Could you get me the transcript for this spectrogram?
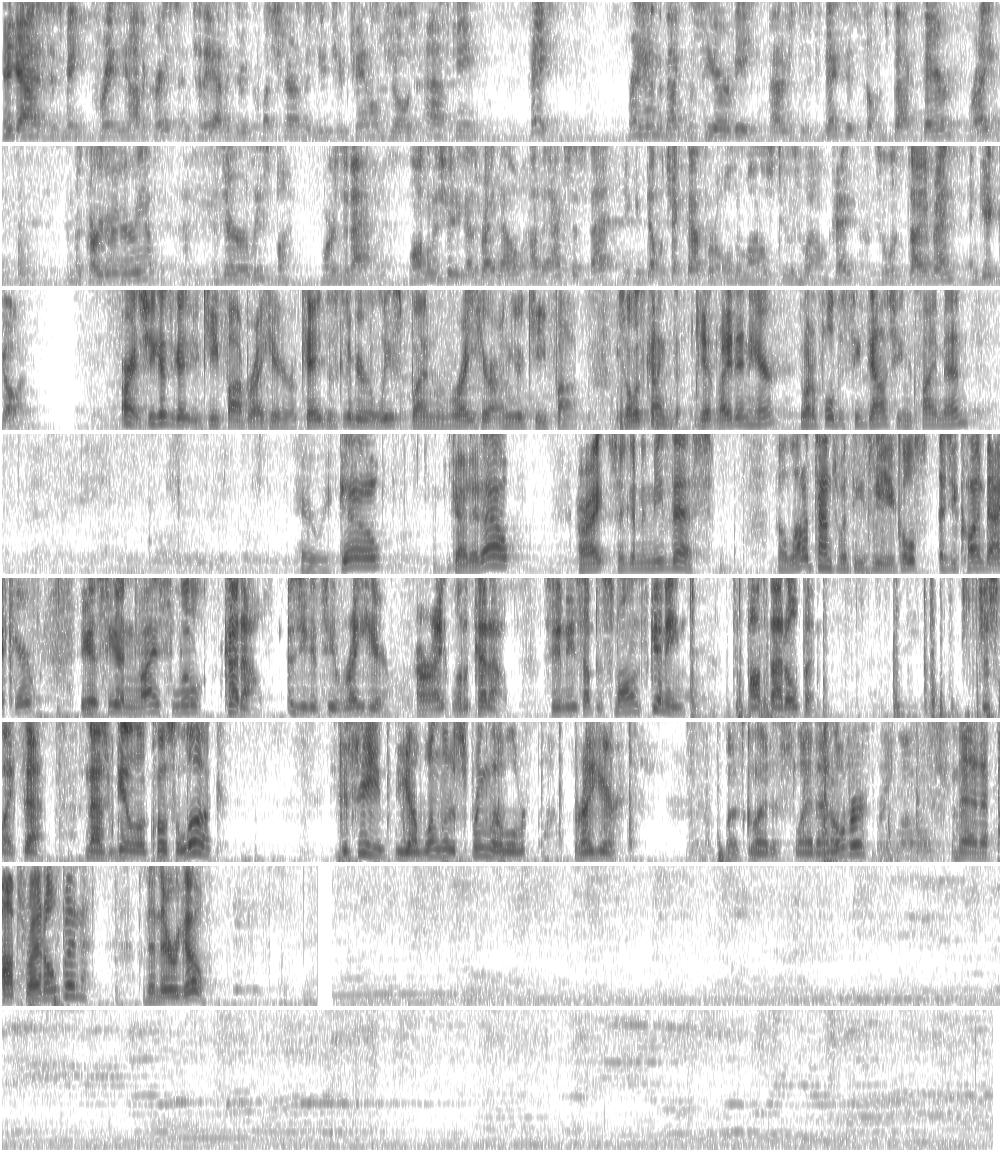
Hey guys, it's me, Crazy Honda Chris, and today I had a good questioner on the YouTube channel. Joe's asking, hey, right here in the back of the CRV, battery's disconnected, someone's back there, right, in the cargo area. Is there a release button? Where is it at? Well, I'm gonna show you guys right now how to access that. You can double check that for older models too as well, okay? So let's dive in and get going. All right, so you guys got your key fob right here, okay? There's gonna be a release button right here on your key fob. So let's kind of get right in here. You wanna fold the seat down so you can climb in. Here we go. Got it out. All right, so you're gonna need this. Now, a lot of times with these vehicles, as you climb back here, you're gonna see a nice little cutout, as you can see right here. All right, little cutout. So you need something small and skinny to pop that open. Just like that. Now, as we get a little closer look, you can see you got one little spring level right here. Let's go ahead and slide that over. Spring level. And then it pops right open. And then there we go.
